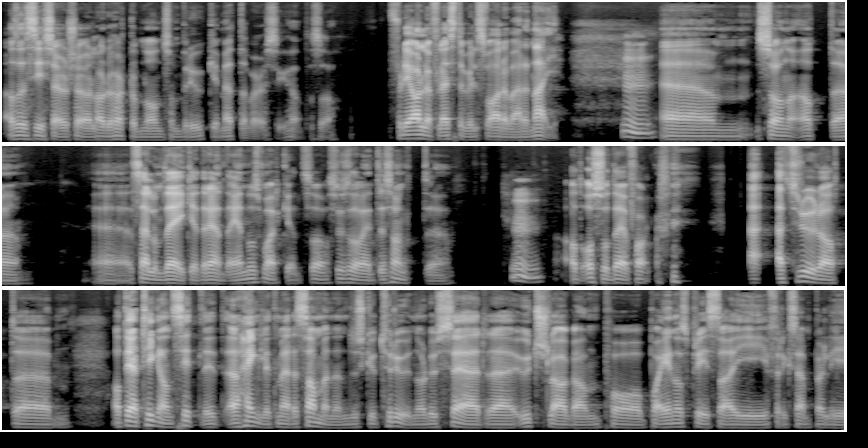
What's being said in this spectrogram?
altså, det sier seg jo sjøl, har du hørt om noen som bruker Metaverse? Ikke sant? Altså, for de aller fleste vil svaret være nei. Mm. Um, sånn at eh, selv om det ikke er et rent eiendomsmarked, så syns jeg det var interessant uh, Mm. at også det faller. jeg, jeg tror at eh, at de her tingene litt, eh, henger litt mer sammen enn du skulle tro, når du ser eh, utslagene på, på eiendomspriser i f.eks. I,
